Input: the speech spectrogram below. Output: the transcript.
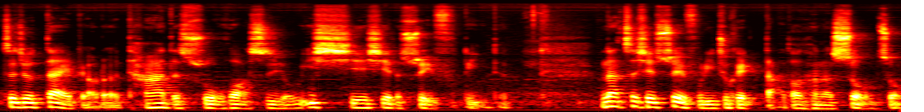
这就代表了他的说话是有一些些的说服力的。那这些说服力就可以达到他的受众，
